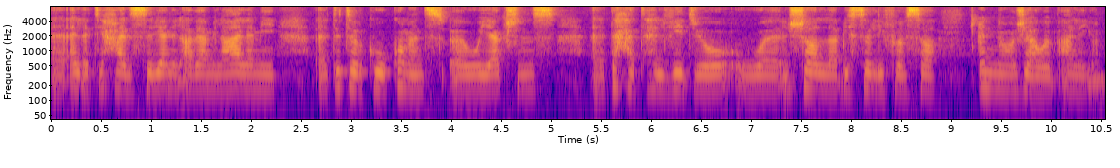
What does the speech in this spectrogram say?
الاتحاد السرياني الأعلامي العالمي تتركوا comments و reactions تحت هالفيديو وإن شاء الله بيصير لي فرصة إنه جاوب عليهم.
